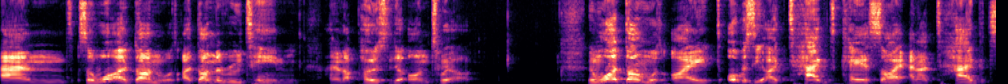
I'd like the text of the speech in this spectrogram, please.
And so what I done was I done the routine and then I posted it on Twitter. Then what I done was I obviously I tagged KSI and I tagged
